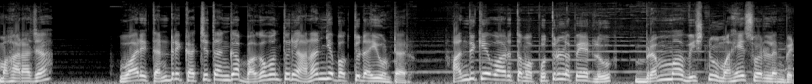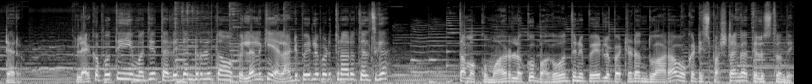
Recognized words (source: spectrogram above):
మహారాజా వారి తండ్రి ఖచ్చితంగా భగవంతుని అనన్య భక్తుడై ఉంటారు. అందుకే వారు తమ పుత్రుల పేర్లు బ్రహ్మ విష్ణు మహేశ్వరులను పెట్టారు. లేకపోతే ఈ మధ్య తల్లిదండ్రులు తమ పిల్లలకి ఎలాంటి పేర్లు పెడుతున్నారో తెలుసుగా? తమ కుమారులకు భగవంతుని పేర్లు పెట్టడం ద్వారా ఒకటి స్పష్టంగా తెలుస్తుంది.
